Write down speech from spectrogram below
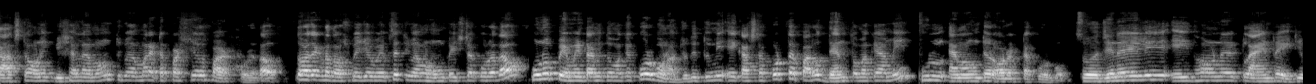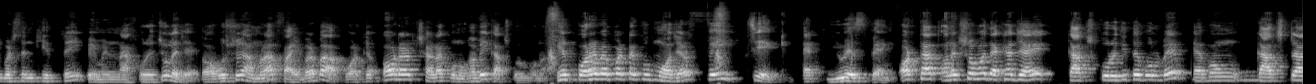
কাজটা অনেক বিশাল অ্যামাউন্ট তুমি আমার একটা পার্সিয়াল পার্ট করে দাও। ধরা একটা দশ পেজের ওয়েবসাইট তুমি আমার হোম পেজটা করে দাও। কোনো পেমেন্ট আমি তোমাকে করব না। যদি তুমি এই কাজটা করতে পারো দেন তোমাকে আমি ফুল অ্যামাউন্টের অর্ডারটা করব। সো জেনারেলি এই ধরনের ক্লায়েন্টরা এইটি পার্সেন্ট ক্ষেত্রেই পেমেন্ট না করে চলে যায়। তো অবশ্যই আমরা ফাইবার বা আপওয়ার্কে অর্ডার ছাড়া কোনোভাবেই কাজ করব না। এর পরের ব্যাপারটা খুব মজার fake check at US bank অর্থাৎ অনেক সময় দেখা যায়, কাজ করে দিতে বলবে এবং কাজটা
